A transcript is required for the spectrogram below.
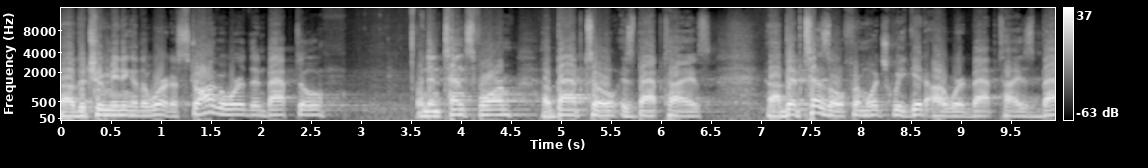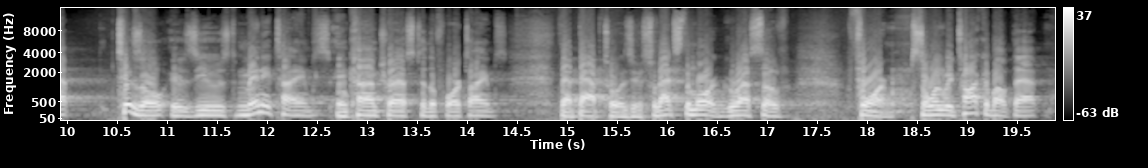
uh, the true meaning of the word. A stronger word than bapto, an intense form of bapto is baptize. Uh, baptizo, from which we get our word baptized, baptizo is used many times in contrast to the four times that bapto is used. So that's the more aggressive form. So when we talk about that,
